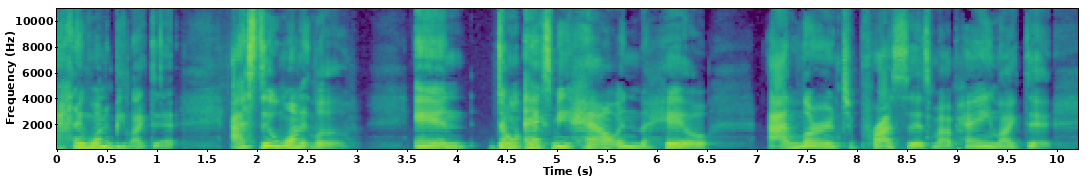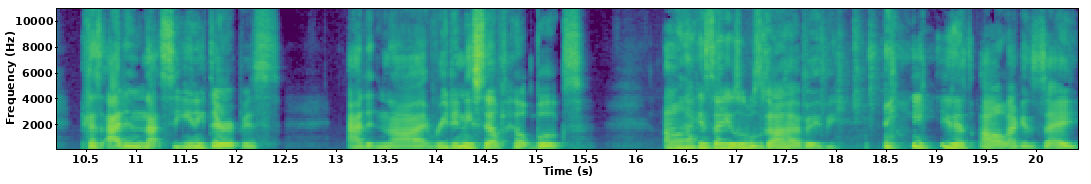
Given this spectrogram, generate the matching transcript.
I didn't want to be like that. I still wanted love. And don't ask me how in the hell I learned to process my pain like that because I did not see any therapists. I did not read any self help books all I can say is it was God, baby. That's all I can say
